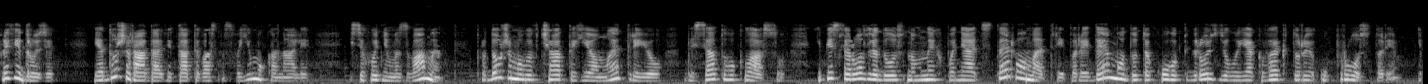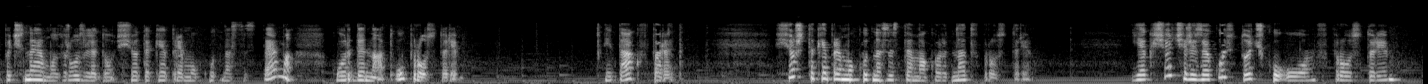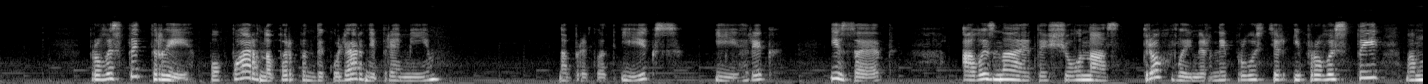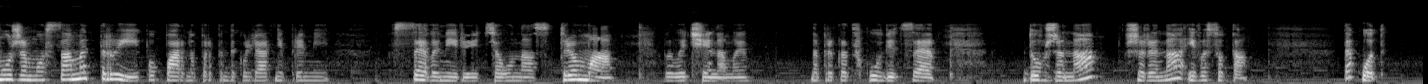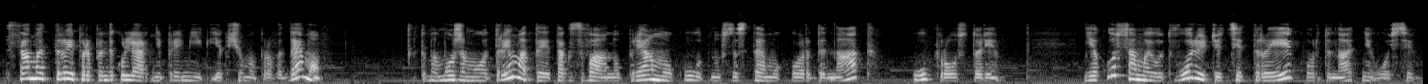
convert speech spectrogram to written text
Привіт, друзі! Я дуже рада вітати вас на своєму каналі. І сьогодні ми з вами продовжимо вивчати геометрію 10 класу. І після розгляду основних понять стереометрії перейдемо до такого підрозділу, як вектори у просторі. І почнемо з розгляду, що таке прямокутна система координат у просторі. І так, вперед. Що ж таке прямокутна система координат в просторі? Якщо через якусь точку О в просторі провести три попарно перпендикулярні прямі, наприклад, X, Y і Z, а ви знаєте, що у нас трьохвимірний простір, і провести ми можемо саме три попарно перпендикулярні прямі. Все вимірюється у нас трьома величинами. Наприклад, в кубі це довжина, ширина і висота. Так от, саме три перпендикулярні прямі, якщо ми проведемо, то ми можемо отримати так звану прямокутну систему координат у просторі, яку саме утворюють ці три координатні осі.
